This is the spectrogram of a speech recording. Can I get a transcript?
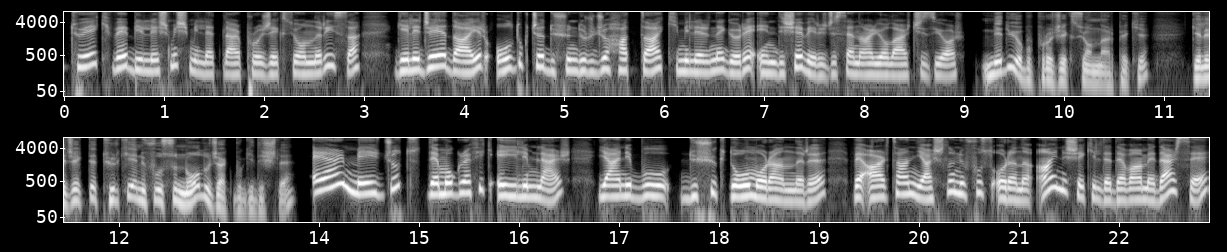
TÜEK ve Birleşmiş Milletler projeksiyonları ise geleceğe dair oldukça düşündürücü hatta kimilerine göre endişe verici senaryolar çiziyor. Ne diyor bu projeksiyonlar peki? Gelecekte Türkiye nüfusu ne olacak bu gidişle? Eğer mevcut demografik eğilimler yani bu düşük doğum oranları ve artan yaşlı nüfus oranı aynı şekilde devam ederse,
